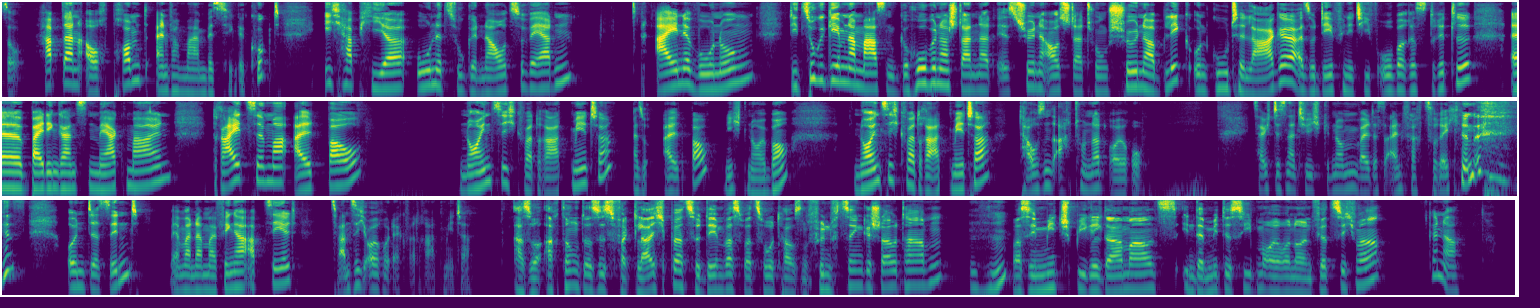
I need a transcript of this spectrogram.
So, habe dann auch prompt einfach mal ein bisschen geguckt. Ich habe hier, ohne zu genau zu werden, eine Wohnung, die zugegebenermaßen gehobener Standard ist, schöne Ausstattung, schöner Blick und gute Lage, also definitiv oberes Drittel äh, bei den ganzen Merkmalen. Drei Zimmer Altbau, 90 Quadratmeter, also Altbau, nicht Neubau, 90 Quadratmeter, 1800 Euro. Jetzt habe ich das natürlich genommen, weil das einfach zu rechnen ist. Und das sind, wenn man da mal Finger abzählt, 20 Euro der Quadratmeter. Also Achtung, das ist vergleichbar zu dem, was wir 2015 geschaut haben, mhm. was im Mietspiegel damals in der Mitte 7,49 Euro war. Genau.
